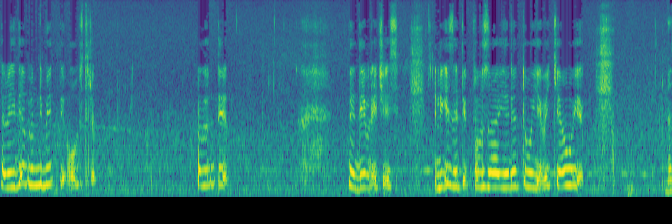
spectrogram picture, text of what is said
Каже, йде мінометний обстріл. Валентин, не дивлячись, лізе, підповзає, рятує, витягує. На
